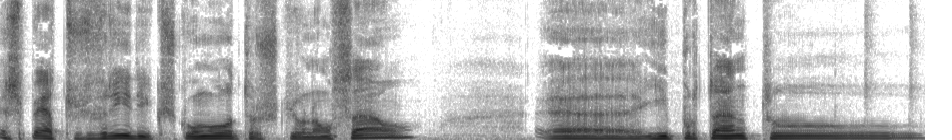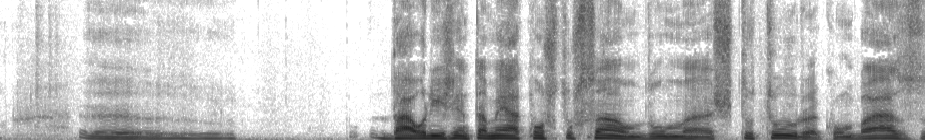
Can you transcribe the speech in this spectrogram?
aspectos verídicos com outros que o não são, e, portanto, dá origem também à construção de uma estrutura com base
